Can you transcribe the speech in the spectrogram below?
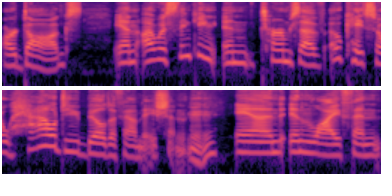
our dogs. And I was thinking in terms of okay, so how do you build a foundation and in life? And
